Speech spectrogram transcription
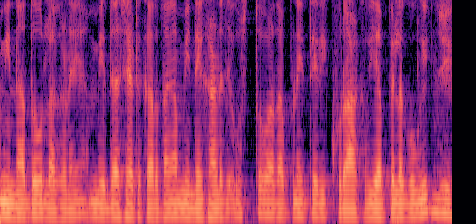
ਮਹੀਨਾ ਦੋ ਲੱਗਣੇ ਆ ਮੇਦਾ ਸੈੱਟ ਕਰ ਦਾਂਗਾ ਮਹੀਨੇ ਖੰਡ ਚ ਉਸ ਤੋਂ ਬਾਅਦ ਆਪਣੀ ਤੇਰੀ ਖੁਰਾਕ ਵੀ ਆਪੇ ਲੱਗੂਗੀ। ਜੀ।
